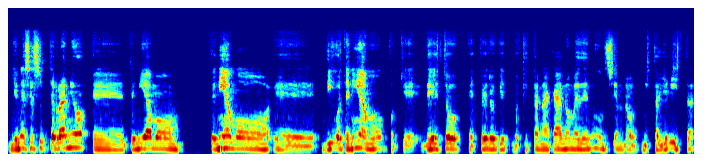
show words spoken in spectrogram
y en ese subterráneo eh, teníamos, teníamos eh, digo teníamos, porque de esto espero que los que están acá no me denuncien, los, mis talleristas,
